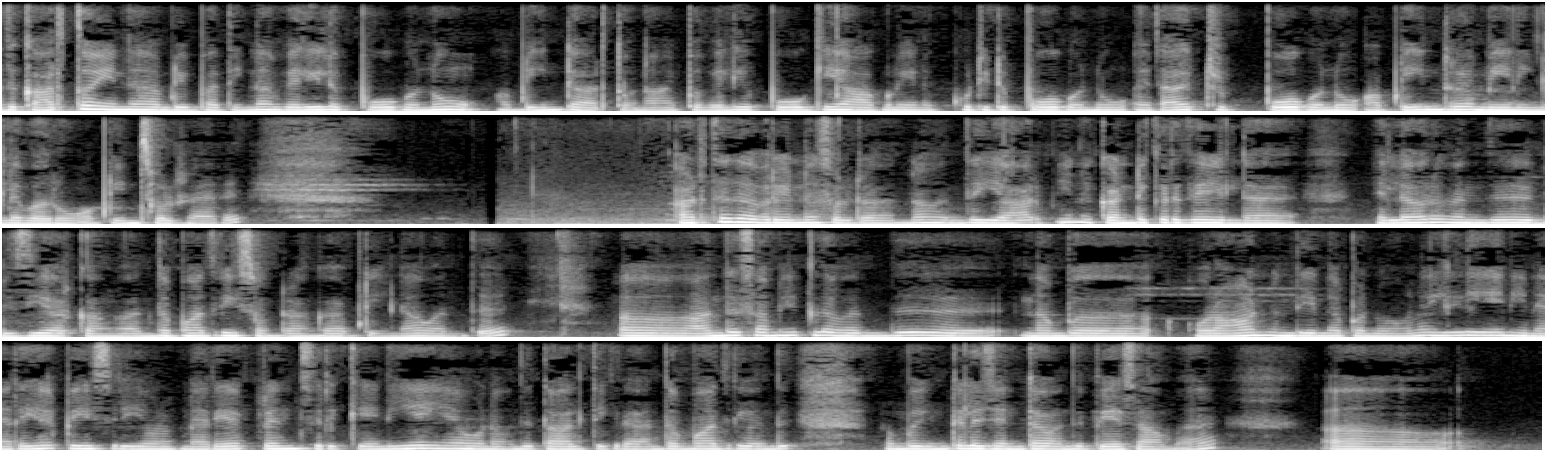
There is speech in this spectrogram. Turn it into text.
அதுக்கு அர்த்தம் என்ன அப்படின்னு பார்த்தீங்கன்னா வெளியில் போகணும் அப்படின்ட்டு அர்த்தம். நான் இப்போ வெளியே போகே ஆகணும் எனக்கு கூட்டிகிட்டு போகணும் ஏதாவது ட்ரிப் போகணும் அப்படின்ற மீனிங்கில் வரும் அப்படின்னு சொல்கிறாரு அடுத்தது அவர் என்ன சொல்கிறாருன்னா வந்து யாருமே என்னை கண்டுக்கிறதே இல்லை. எல்லோரும் வந்து பிஸியாக இருக்காங்க. அந்த மாதிரி சொல்கிறாங்க அப்படின்னா வந்து அந்த சமயத்தில் வந்து நம்ம ஒரு ஆண் வந்து என்ன பண்ணுவாங்கன்னா இல்லையே நீ நிறைய பேசுறியே உனக்கு நிறைய ஃப்ரெண்ட்ஸ் இருக்கே நீ ஏன் உன்னை வந்து தாழ்த்திக்கிற? அந்த மாதிரி வந்து ரொம்ப இன்டெலிஜென்ட்டாக வந்து பேசாமல்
